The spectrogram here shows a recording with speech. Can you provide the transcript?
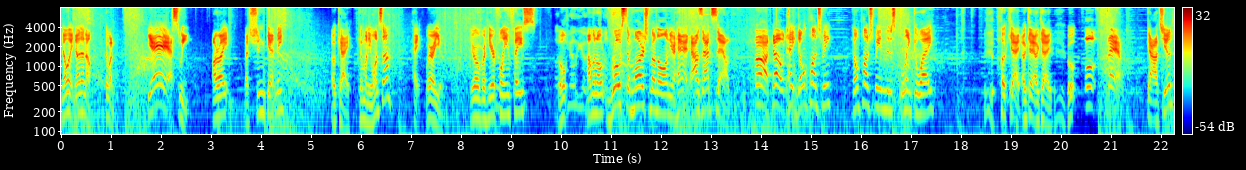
No, wait, no, no, no. Come on. Yeah, sweet. All right, that shouldn't get me. Okay, come on, you want some? Hey, where are you? You're over here, flame face. Oh, I'm gonna roast a marshmallow on your head. How's that sound? Ah, no, hey, don't punch me. Don't punch me and then just blink away. okay, okay, okay. Oh, oh, bam. Gotcha.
